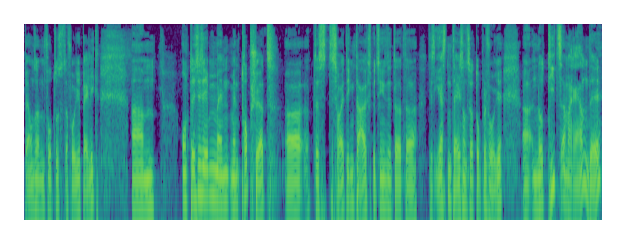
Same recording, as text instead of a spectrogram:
bei, unseren Fotos der Folie beiliegt. Ähm, und das ist eben mein, mein Top-Shirt des, des heutigen Tages, beziehungsweise der, der, des ersten Teils unserer Doppelfolge. Notiz am Rande,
